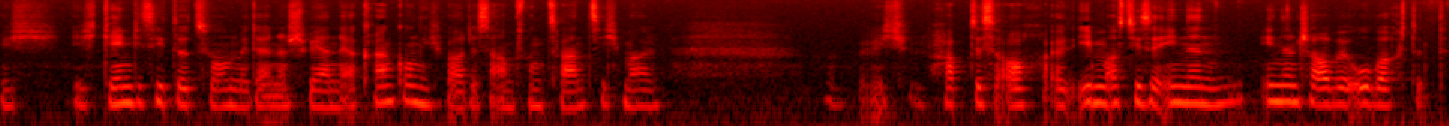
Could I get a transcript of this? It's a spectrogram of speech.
Ich, ich kenne die Situation mit einer schweren Erkrankung. Ich war das Anfang 20 Mal. Ich habe das auch äh, eben aus dieser Innen, Innenschau beobachtet.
